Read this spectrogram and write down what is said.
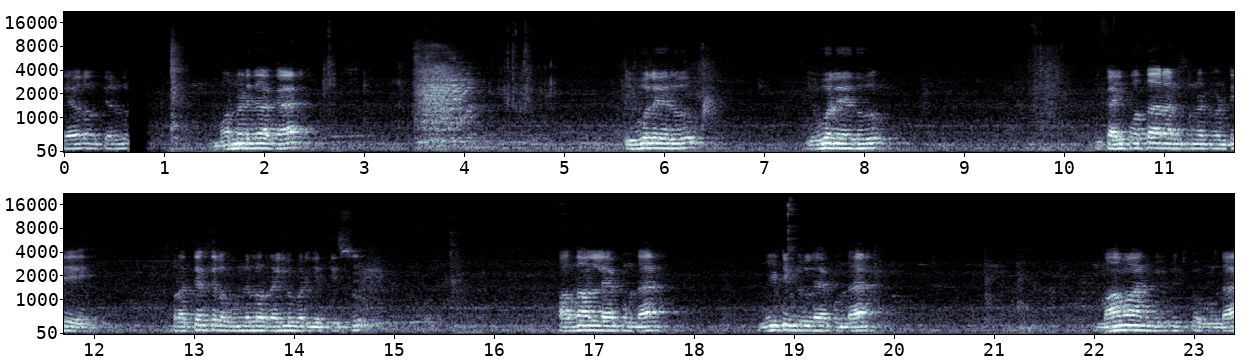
కేవలం తెలుగు. మొన్నటిదాకా ఇవ్వలేరు ఇవ్వలేదు. ఇక అయిపోతారు అనుకున్నటువంటి ప్రత్యర్థుల గుండెలో రైలు పరిగెత్తిస్తూ పదాలు లేకుండా మీటింగులు లేకుండా మామ అని పిలిపించుకోకుండా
